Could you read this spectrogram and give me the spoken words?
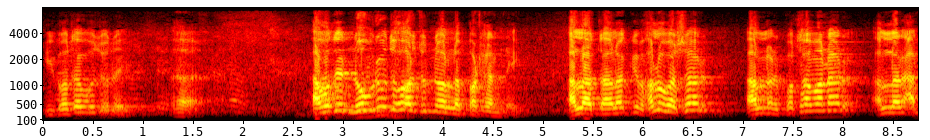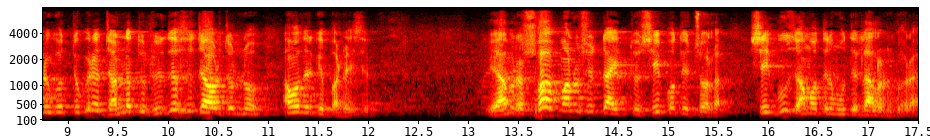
কি কথা বোঝো নাই? হ্যাঁ। আমাদের নমরুদ হওয়ার জন্য আল্লাহ পাঠান নেই। আল্লাহ তাআলাকে ভালোবাসার, আল্লাহর কথা মানার, আল্লাহর আনুগত্য করে জান্নাতুল ফিরদৌসে যাওয়ার জন্য আমাদেরকে পাঠাইছেন। এ আমরা সব মানুষের দায়িত্ব সেই পথে চলা, সেই বুঝ আমাদের মধ্যে লালন করা।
